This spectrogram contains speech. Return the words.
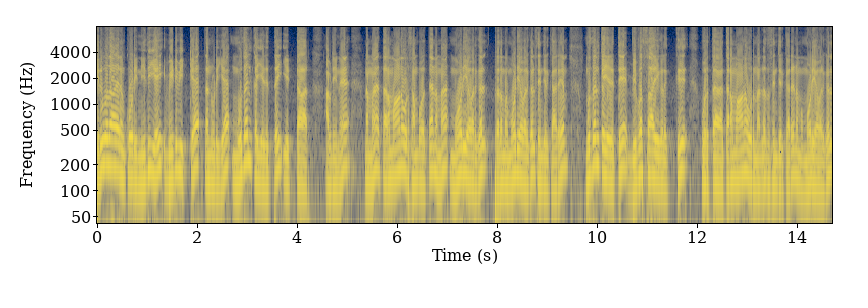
இருபதாயிரம் கோடி நிதியை விடுவிக்க தன்னுடைய முதல் கையெழுத்தை இட்டார். அப்படின்னு நம்ம தரமான ஒரு சம்பவத்தை நம்ம மோடி அவர்கள் பிரதமர் மோடி அவர்கள் செஞ்சிருக்காரு. முதல் கையெழுத்தே விவசாயிகளுக்கு ஒரு த தரமான ஒரு நல்லது செஞ்சிருக்காரு நம்ம மோடி அவர்கள்.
